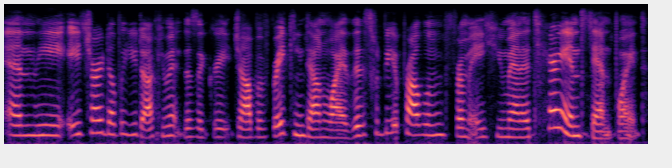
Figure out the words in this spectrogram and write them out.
and the HRW document does a great job of breaking down why this would be a problem from a humanitarian standpoint.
